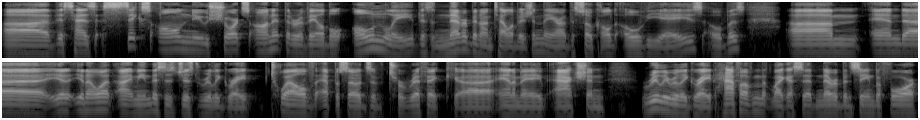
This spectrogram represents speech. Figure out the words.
Uh, this has six all new shorts on it that are available only. This has never been on television. They are the so called OVAs, OVAs. Um, and uh, you, you know what? I mean, this is just really great. 12 episodes of terrific uh, anime action. Really, really great. Half of them, like I said, never been seen before.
